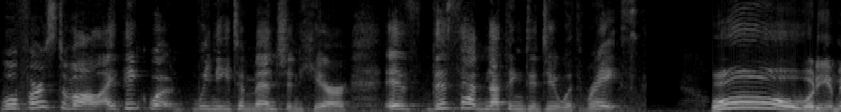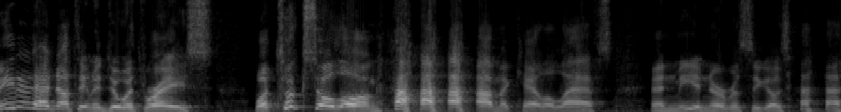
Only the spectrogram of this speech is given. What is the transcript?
Well, first of all, I think what we need to mention here is this had nothing to do with race. Ooh, what do you mean it had nothing to do with race? What took so long? Ha ha ha, Michaela laughs, and Mia nervously goes, ha ha.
